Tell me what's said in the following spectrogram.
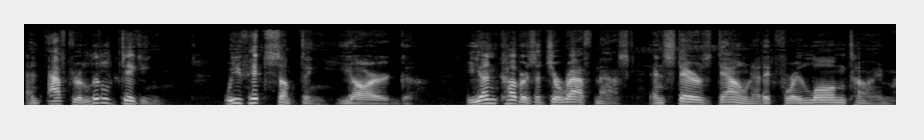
And after a little digging, we've hit something, yarg. He uncovers a giraffe mask and stares down at it for a long time,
